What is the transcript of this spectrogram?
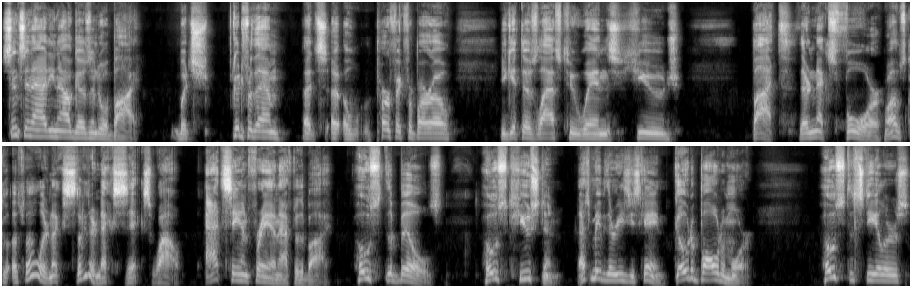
Cincinnati now goes into a bye, which good for them. That's a, a perfect for Burrow. You get those last two wins, huge. But their next four, well, well, their next look at their next six. Wow. At San Fran after the bye. Host the Bills. Host Houston. That's maybe their easiest game. Go to Baltimore. Host the Steelers.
